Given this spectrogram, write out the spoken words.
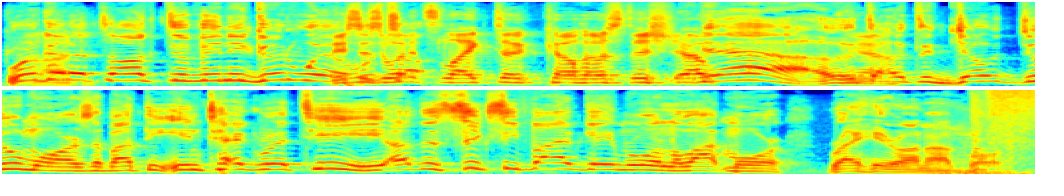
we're gonna talk to Vinny Goodwill. This is We'll what talk- it's like to co-host this show. Yeah, we'll Yeah. talk to Joe Dumars about the integrity of the 65 game rule and a lot more right here on Oddball.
